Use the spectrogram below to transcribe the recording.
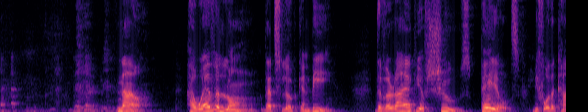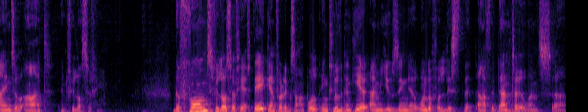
now, however long that slope can be, the variety of shoes pales before the kinds of art and philosophy. The forms philosophy has taken, for example, include, and here I'm using a wonderful list that Arthur Danto once uh,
